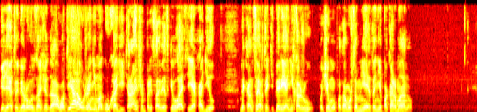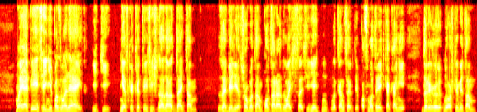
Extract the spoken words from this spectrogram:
билеты берут, значит, да. Вот я уже не могу ходить. Раньше при советской власти я ходил на концерты, теперь я не хожу. Почему? Потому что мне это не по карману. Моя пенсия не позволяет идти. Несколько тысяч надо отдать там за билет, чтобы там полтора-два часа сидеть на концерте, посмотреть, как они дрыгают ножками там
